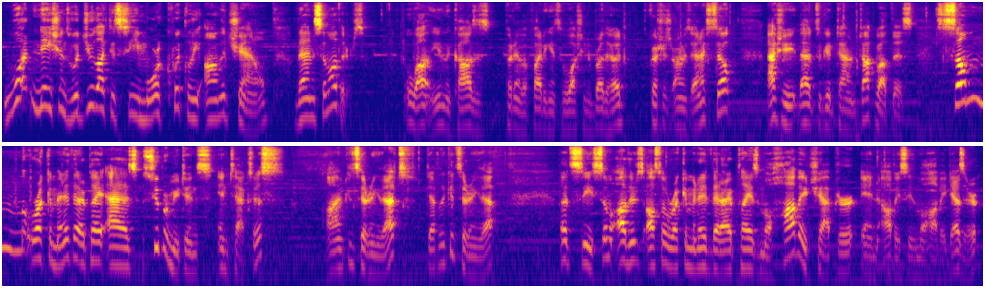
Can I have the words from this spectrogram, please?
what nations would you like to see more quickly on the channel than some others? Oh, well, even the cause is putting up a fight against the Washington Brotherhood. Crusher's Armies Annex. So, actually, that's a good time to talk about this. Some recommended that I play as Super Mutants in Texas. I'm considering that. Definitely considering that. Let's see. Some others also recommended that I play as Mojave chapter in, obviously, the Mojave Desert.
